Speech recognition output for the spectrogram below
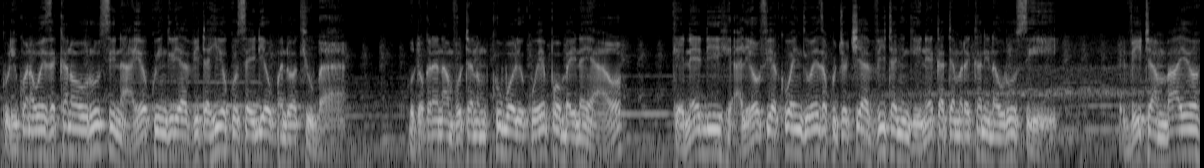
Kulikuwa na uwezekano wa urusi nayo kuingilia vita hiyo kusaidia upande wa Cuba. Kutokana na mvutano mkubwa uliokuwepo baina yao, Kennedy aliofia kuwa ingeweza kuchochea vita nyingine kati ya marekani na urusi. Vita ambayo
